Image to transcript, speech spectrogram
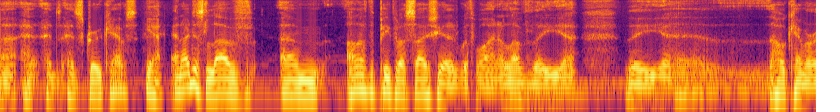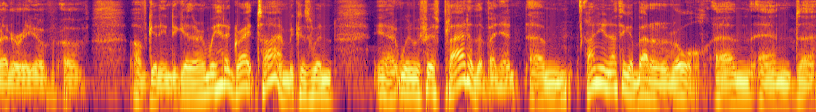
uh, had, had, screw caps, yeah, and I just love um, I love the people associated with wine. I love the uh, the uh, the whole camaraderie of, of, of getting together, and we had a great time because when you know when we first planted the vineyard, um, I knew nothing about it at all, um, and uh,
